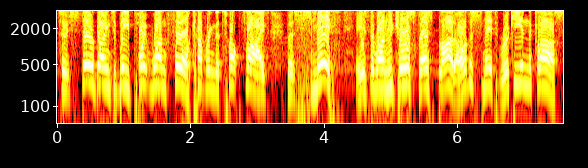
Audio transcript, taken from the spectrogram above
So it's still going to be 0.14 covering the top five. But Smith is the one who draws first blood. Oliver Smith, rookie in the class.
